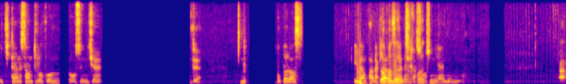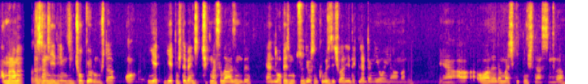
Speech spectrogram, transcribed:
İki tane santrofor olsun içeride. Toplar alsın. İlan parlaklar Ramazan aralara defans olsun. Yani bu ama Ramazan dediğim gibi çok yorulmuştu. O yet- 70'te bence çıkması lazımdı. Yani Lopez mutsuz diyorsun. Kıvırcık var yedeklerden. Niye oyunu almadın? Ya a- o aradan maç gitmişti aslında.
